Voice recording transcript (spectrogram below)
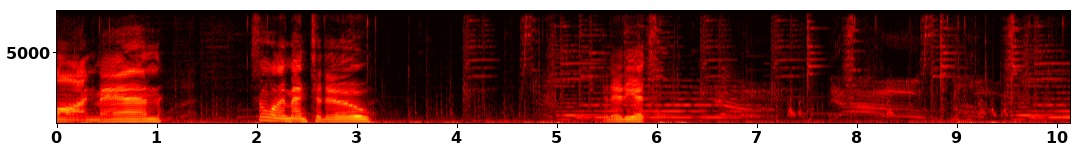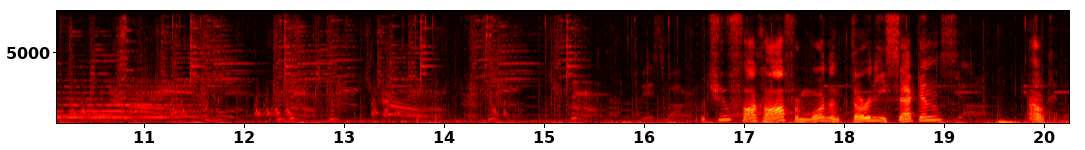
on, man. That's not what I meant to do. An idiot. Would you fuck off for more than 30 seconds? Okay.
